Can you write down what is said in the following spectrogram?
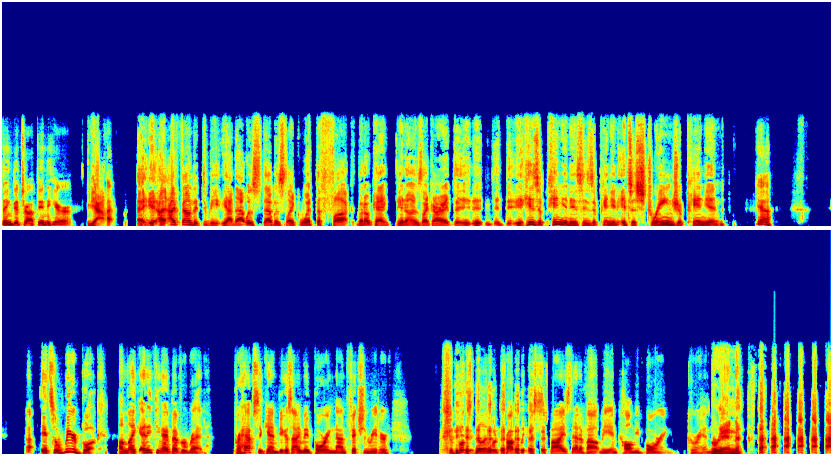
thing to drop in here. yeah. I, I, I found it to be yeah that was that was like what the fuck but okay you know I was like all right his opinion is his opinion it's a strange opinion Uh, it's a weird book, unlike anything I've ever read. Perhaps again because I'm a boring nonfiction reader. The book's villain would probably despise that about me and call me boring. Grin. grin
